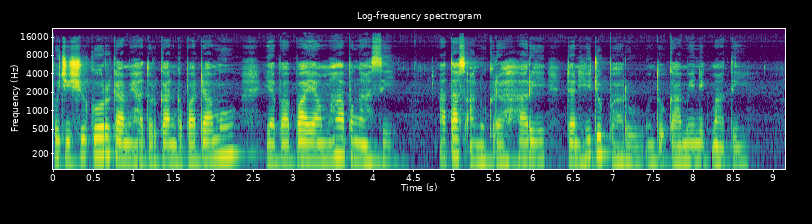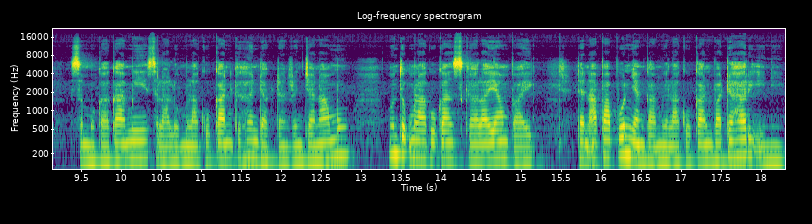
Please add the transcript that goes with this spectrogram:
Puji syukur kami haturkan kepadamu, ya Bapa yang Maha Pengasih, atas anugerah hari dan hidup baru untuk kami nikmati. Semoga kami selalu melakukan kehendak dan rencanamu untuk melakukan segala yang baik dan apa pun yang kami lakukan pada hari ini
